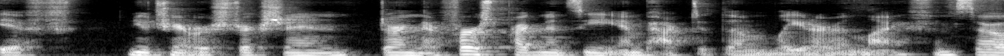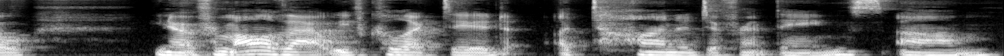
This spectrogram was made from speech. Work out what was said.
if nutrient restriction during their first pregnancy impacted them later in life. And so, you know, from all of that, we've collected a ton of different things. Um,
